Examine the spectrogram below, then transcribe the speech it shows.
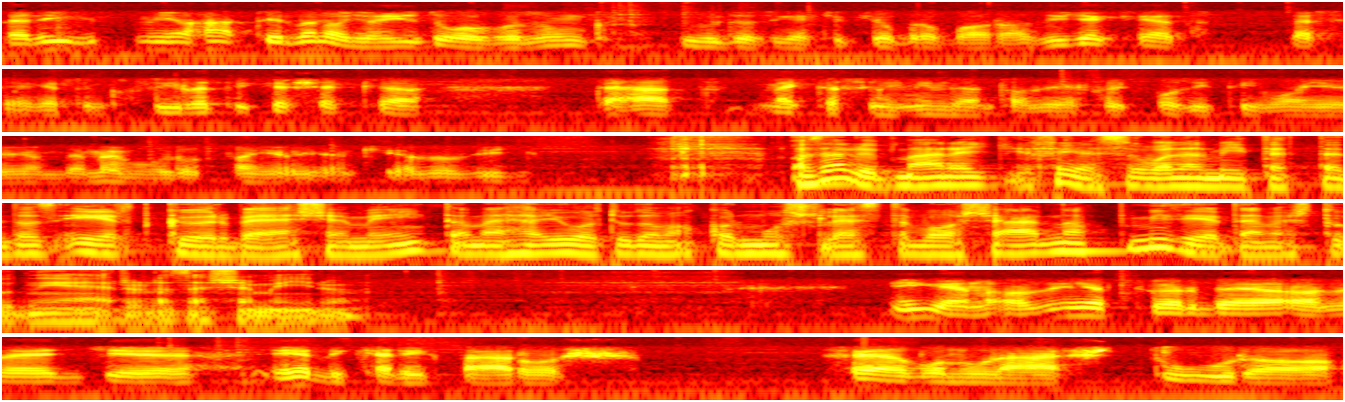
Pedig mi a háttérben nagyon is dolgozunk, üldözgetjük jobbra-balra az ügyeket, beszélgetünk az illetékesekkel, tehát megteszünk mindent azért, hogy pozitívan jöjjön be, megoldottan jöjjön ki az az ügy. Az előbb már egy fél szóval említetted az ért körbe eseményt, amely, ha jól tudom, akkor most lesz vasárnap. Mit érdemes tudni erről az eseményről? Igen, az ért körbe az egy érdi kerékpáros felvonulás, túra,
